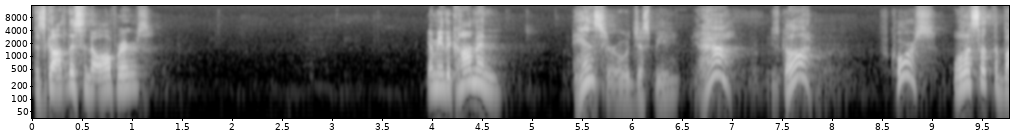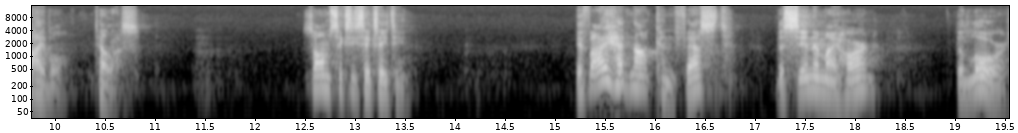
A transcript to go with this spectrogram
does God listen to all prayers? I mean, the common answer would just be, yeah, He's God. Of course. Well, let's let the Bible tell us. Psalm 66, 18. If I had not confessed the sin in my heart, the Lord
